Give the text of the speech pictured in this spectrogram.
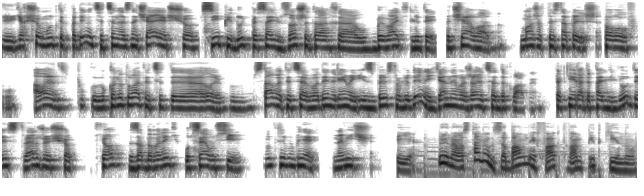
якщо мультик подивиться, це не означає, що всі підуть писати в зошитах, е, вбивати людей. Хоча ладно, може хтось напише по рофлу. Але конотувати це е, ставити це в один рівень із вбивством людини, я не вважаю це адекватним. Такі радикальні люди стверджують, що все заборонить усе усім. Ну ти блядь, навіщо? Є. Ну і наостанок забавний факт вам підкину.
